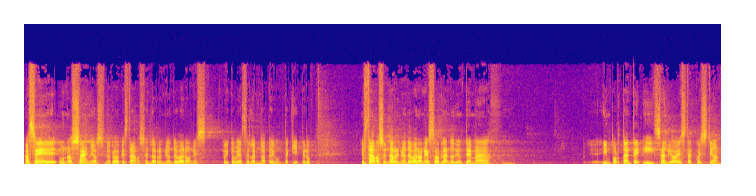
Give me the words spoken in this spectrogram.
Hace unos años, me acuerdo que estábamos en la reunión de varones, ahorita voy a hacer la misma pregunta aquí, pero Estábamos en una reunión de varones hablando de un tema eh, importante y salió esta cuestión.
